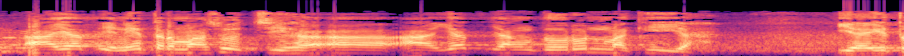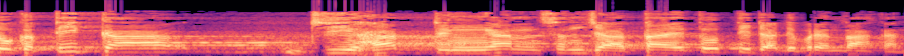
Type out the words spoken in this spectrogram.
ayat ini termasuk jihad, uh, ayat yang turun makiyah. Yaitu ketika jihad dengan senjata itu tidak diperintahkan.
